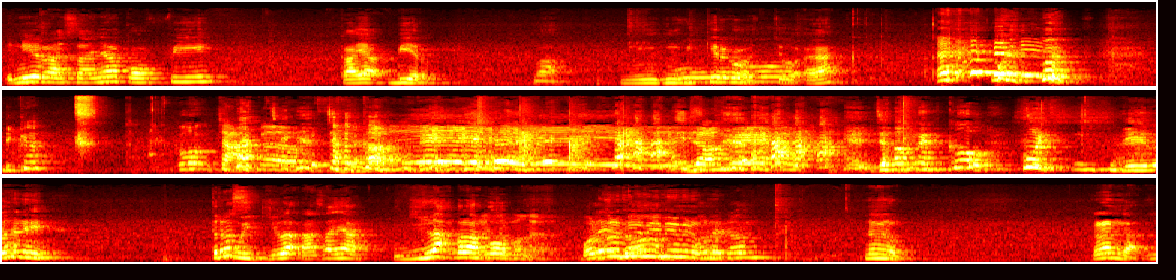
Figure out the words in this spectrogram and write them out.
Ini rasanya kopi kayak bir. Nah, mikir kok, Oh. coba ya. Dika. Kok cakep. Cakep. Jamet. Jametku. Wih, gila nih. Terus Wih, gila rasanya. Gila kalau Boleh aku. boleh Minum, dong, minum, minum, minum. boleh dong. Minum, minum. Keren enggak?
